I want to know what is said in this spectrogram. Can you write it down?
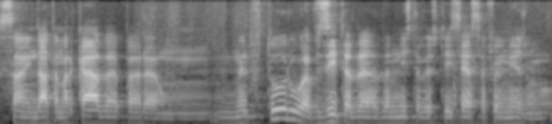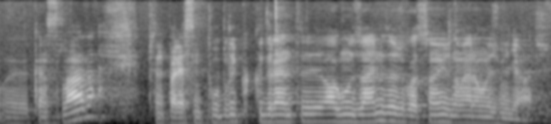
sem data marcada para um momento futuro. A visita da, da Ministra da Justiça, essa foi mesmo cancelada. Portanto, parece-me público que durante alguns anos as relações não eram as melhores.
